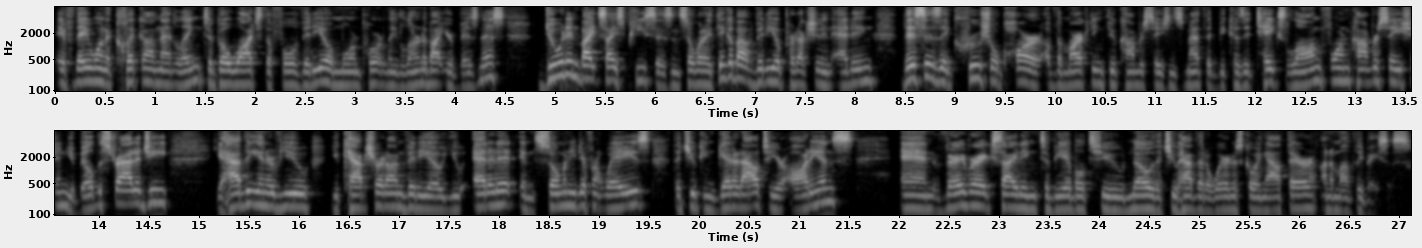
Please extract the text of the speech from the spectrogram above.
if they want to click on that link to go watch the full video. More importantly, learn about your business. Do it in bite sized pieces. And so when I think about video production and editing, this is a crucial part of the marketing through conversations method because it takes long form conversation. You build the strategy, you have the interview, you capture it on video, you edit it in so many different ways that you can get it out to your audience and very, very exciting to be able to know that you have that awareness going out there on a monthly basis.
